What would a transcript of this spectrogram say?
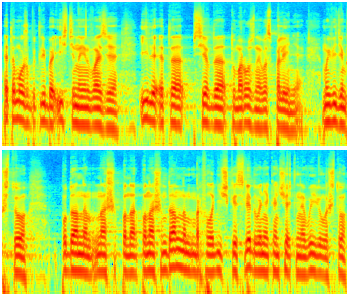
Это может быть либо истинная инвазия, или это псевдотуморозное воспаление. Мы видим, что по, данным наш, по, на, по нашим данным, морфологическое исследование окончательно выявило, что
